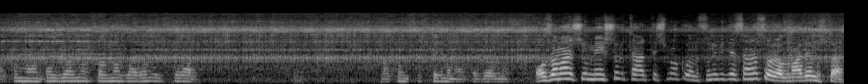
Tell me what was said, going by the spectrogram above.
Bakın montajı olmazsa olmazlardan bir abi. Bakın sistemi montajı olmaz. O zaman şu meşhur tartışma konusunu bir de sana soralım Adem Usta.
